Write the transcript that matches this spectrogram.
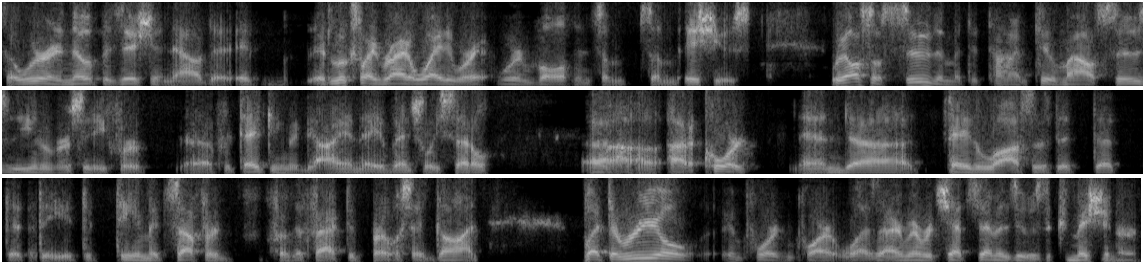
So we're in a no position now that it it looks like right away that we're we're involved in some some issues. We also sued them at the time too. Myles sues the university for uh, for taking the guy, and they eventually settle uh, out of court and uh, pay the losses that that that the the team had suffered from the fact that Perles had gone. But the real important part was I remember Chet Simmons, who was the commissioner,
